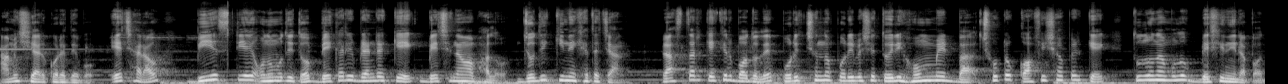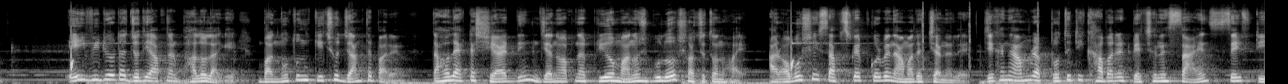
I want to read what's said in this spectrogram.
আমি শেয়ার করে দেব। এছাড়াও বিএসটিআই অনুমোদিত বেকারি ব্র্যান্ডের কেক বেছে নেওয়া ভালো, যদি কিনে খেতে চান। রাস্তার কেকের বদলে পরিচ্ছন্ন পরিবেশে তৈরি হোমমেড বা ছোট কফি শপের কেক তুলনামূলক বেশি নিরাপদ। এই ভিডিওটা যদি আপনার ভালো লাগে বা নতুন কিছু জানতে পারেন, তাহলে একটা শেয়ার দিন যেন আপনার প্রিয় মানুষগুলো সচেতন হয়। আর অবশ্যই সাবস্ক্রাইব করবেন আমাদের চ্যানেলে, যেখানে আমরা প্রতিটি খাবারের পেছনে সায়েন্স সেফটি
